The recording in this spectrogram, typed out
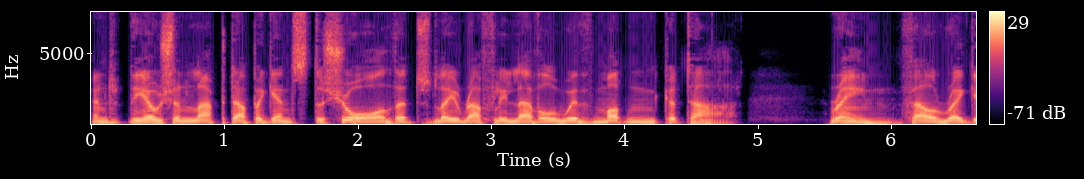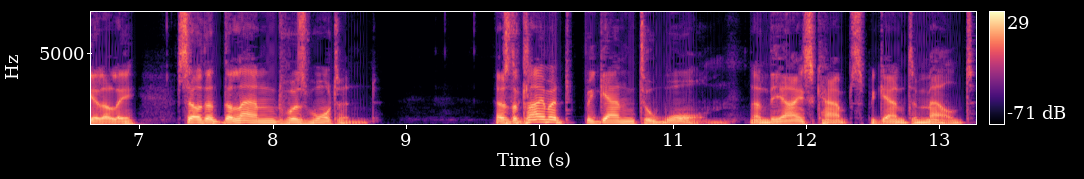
and the ocean lapped up against the shore that lay roughly level with modern Qatar. Rain fell regularly, so that the land was watered. As the climate began to warm and the ice caps began to melt,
